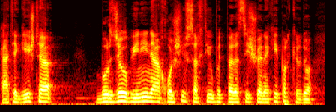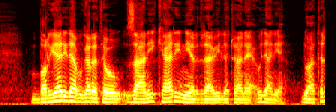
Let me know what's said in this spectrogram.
کاتێک گەیشتە بورجە و بینی ناخۆشی و سەختی و بتپەرستی شوێنەکەی پڕ کردو بڕیاریدا بگەڕێتەوە و زانی کاری نێردراوی لە توانای ئەودانە دواتر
